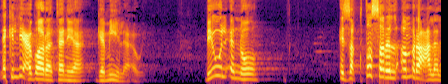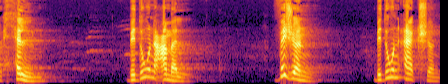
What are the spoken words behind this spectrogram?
لكن ليه عبارة تانية جميلة قوي. بيقول إنه إذا اقتصر الأمر على الحلم بدون عمل vision بدون اكشن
